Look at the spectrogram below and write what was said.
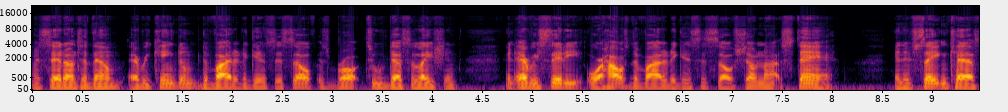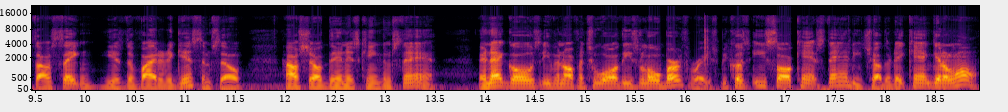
and said unto them, Every kingdom divided against itself is brought to desolation, and every city or house divided against itself shall not stand. And if Satan cast out Satan, he is divided against himself, how shall then his kingdom stand? And that goes even off into all these low birth rates because Esau can't stand each other. They can't get along.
